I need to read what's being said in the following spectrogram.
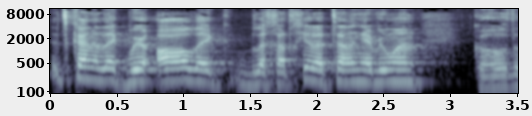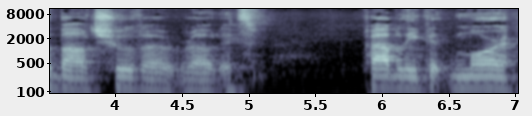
It's kind of like we're all like lechatchila telling everyone, go the Baal Tshuva route. It's probably more,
